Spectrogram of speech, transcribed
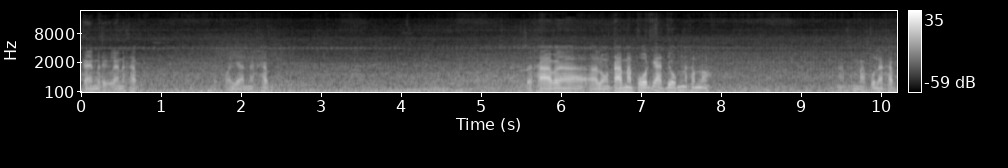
ใกล้มาถึงแล้วนะครับ ขออนุญาตนะครับศรัทธาหลวงตามาโปรดญาติโยมนะครับเนาะอะมาพูดแล้วครับ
